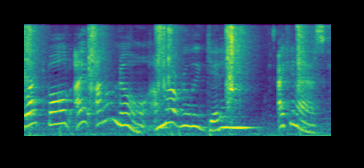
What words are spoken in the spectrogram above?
blackballed? I I don't know. I'm not really getting. I can ask.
